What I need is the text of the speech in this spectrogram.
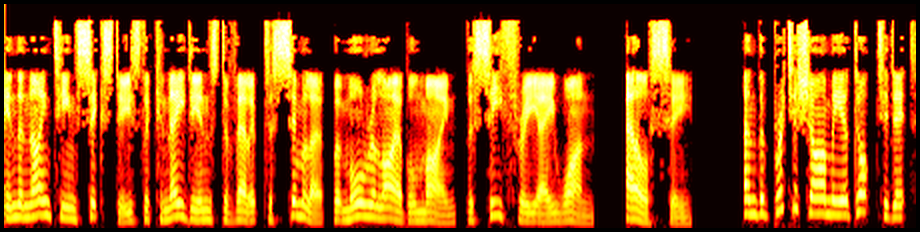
In the 1960s the Canadians developed a similar, but more reliable mine, the C3A1 Elsie, and the British Army adopted it.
